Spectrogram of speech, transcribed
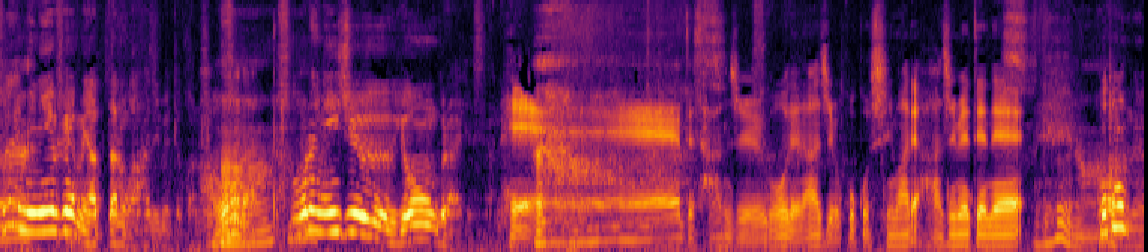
それでミニ FM やったのが初めてかそうなだ。それ24ぐらいへえ。で、35でラジオ、ここ島で始めてね。すげえな。子供だからね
